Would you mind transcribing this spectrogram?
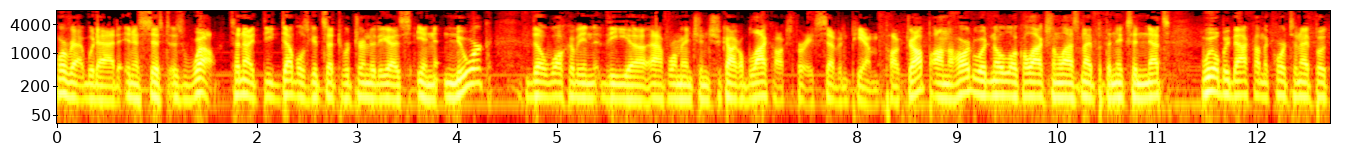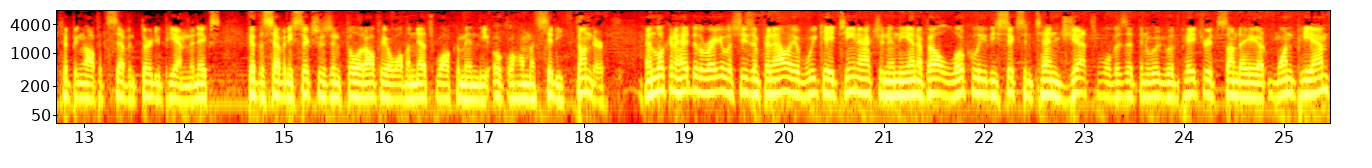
Horvat would add an assist as well. Tonight, the Devils get set to return to the ice in Newark. They'll welcome in the uh, aforementioned Chicago Blackhawks for a 7 p.m. puck drop. On the hardwood, no local action last night, but the Knicks and Nets will be back on the court tonight, both tipping off at 7.30 p.m. The Knicks get the 76ers in Philadelphia, while the Nets welcome in the Oklahoma City Thunder. And looking ahead to the regular season finale of Week 18 action in the NFL, locally the 6 and 10 Jets will visit the New England Patriots Sunday at 1 p.m.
